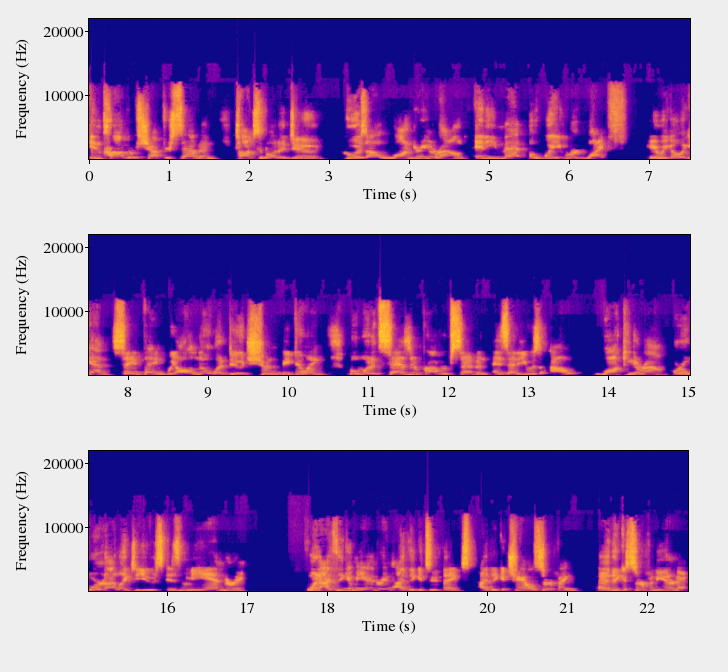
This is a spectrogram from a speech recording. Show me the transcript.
in Proverbs chapter 7, talks about a dude who was out wandering around and he met a wayward wife. Here we go again. Same thing. We all know what dude shouldn't be doing, but what it says in Proverbs 7 is that he was out walking around, or a word I like to use is meandering. When I think of meandering, I think of two things. I think of channel surfing and I think of surfing the internet,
